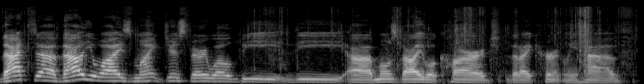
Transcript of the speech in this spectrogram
That uh, value-wise might just very well be the uh, most valuable card that I currently have.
